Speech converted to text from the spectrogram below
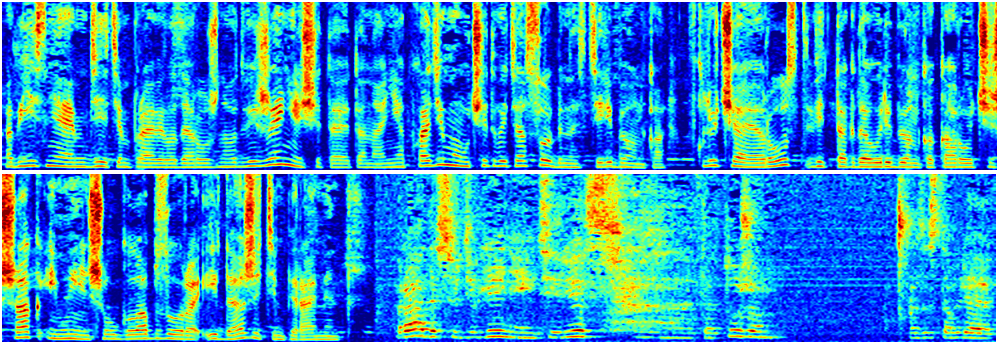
Объясняем детям правила дорожного движения, считает она, необходимо учитывать особенности ребенка, включая рост, ведь тогда у ребенка короче шаг и меньше угол обзора, и даже темперамент. Радость, удивление, интерес – это тоже заставляют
